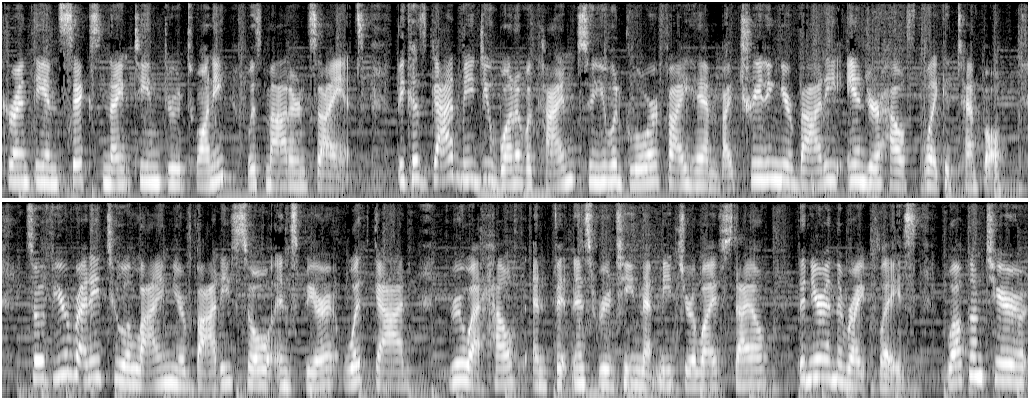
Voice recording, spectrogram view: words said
Corinthians 6 19 through 20 with modern science. Because God made you one of a kind, so you would glorify Him by treating your body and your health like a temple. So, if you're ready to align your body, soul, and spirit with God through a health and fitness routine that meets your lifestyle, then you're in the right place. Welcome to your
